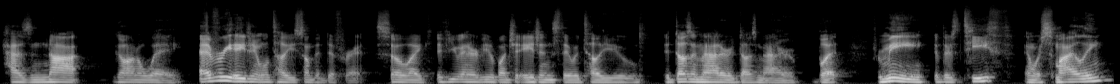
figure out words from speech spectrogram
has not gone away. Every agent will tell you something different. So, like, if you interviewed a bunch of agents, they would tell you it doesn't matter, it does matter. But for me, if there's teeth and we're smiling,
